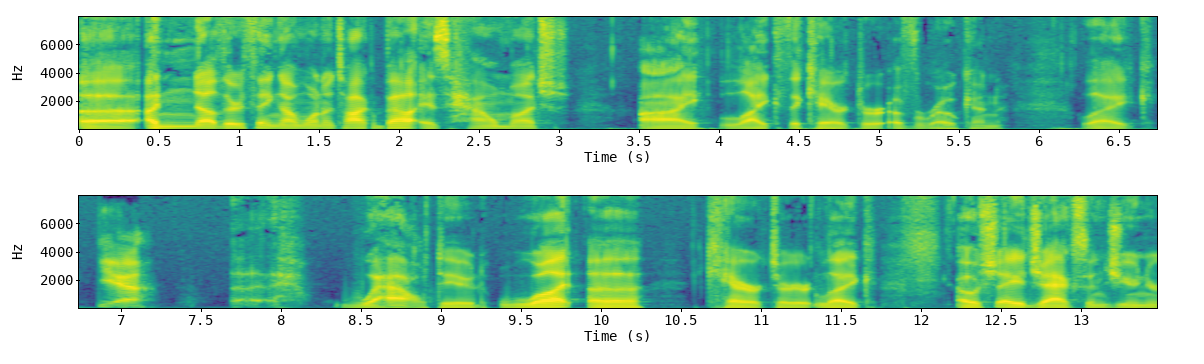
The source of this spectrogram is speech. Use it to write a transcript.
uh another thing I want to talk about is how much I like the character of Roken. Like Yeah. wow, dude, what a character. Like O'Shea Jackson Jr.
